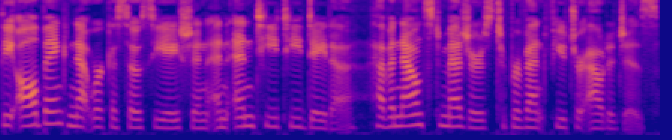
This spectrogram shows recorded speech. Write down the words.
The Allbank Network Association and NTT Data have announced measures to prevent future outages.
